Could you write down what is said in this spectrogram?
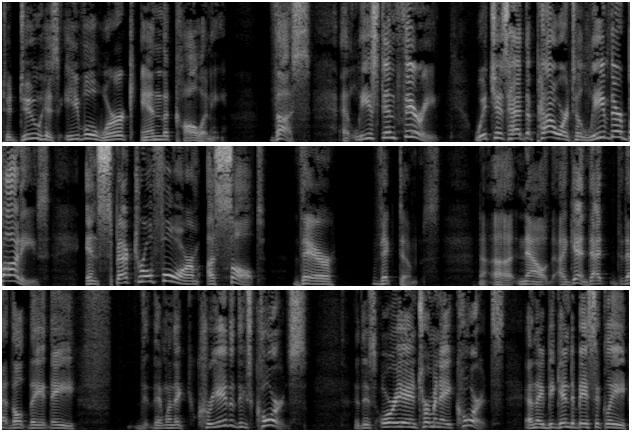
to do his evil work in the colony. Thus, at least in theory, witches had the power to leave their bodies in spectral form assault their victims. Now, uh, now again, that that they they, when they created these courts, this Aurier and Terminate courts, and they begin to basically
